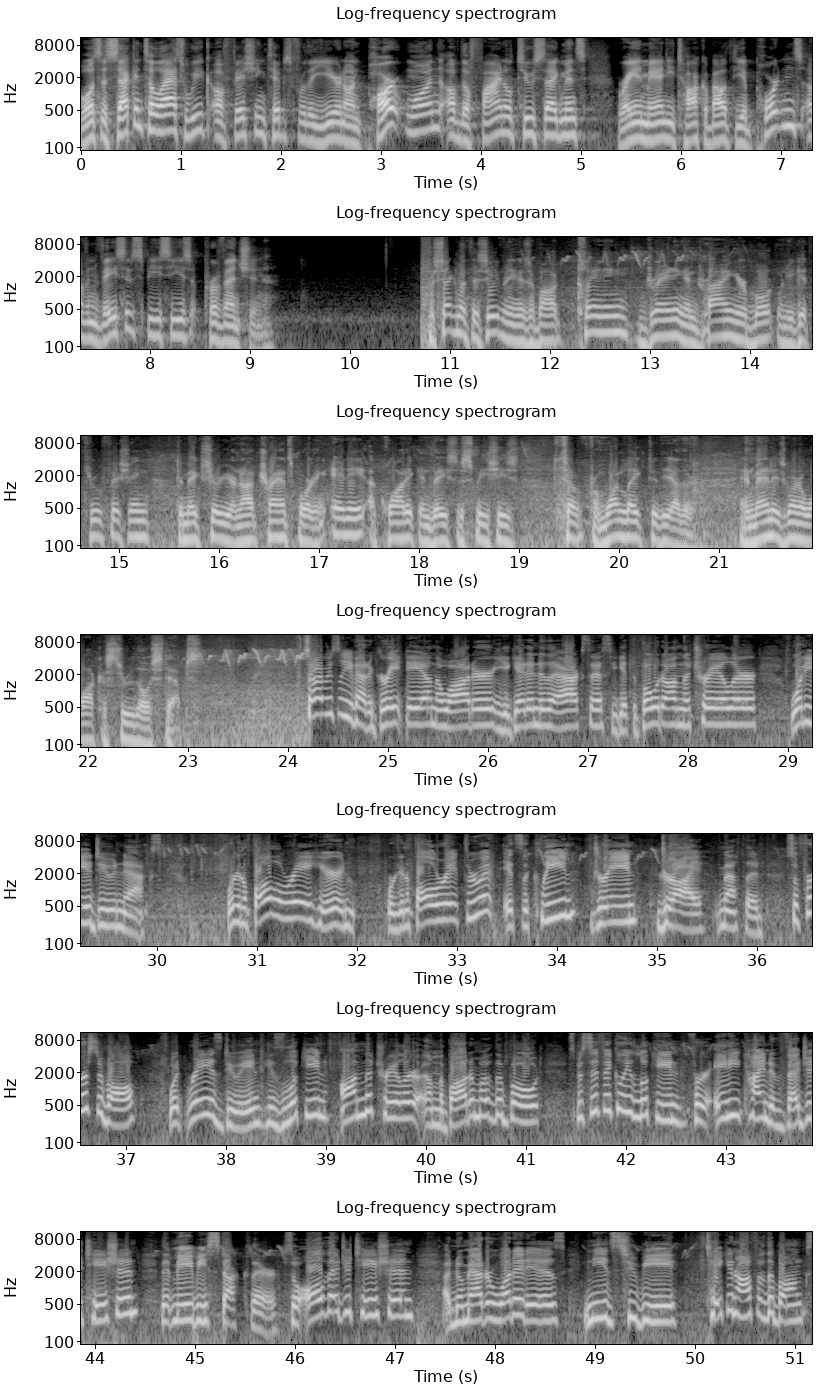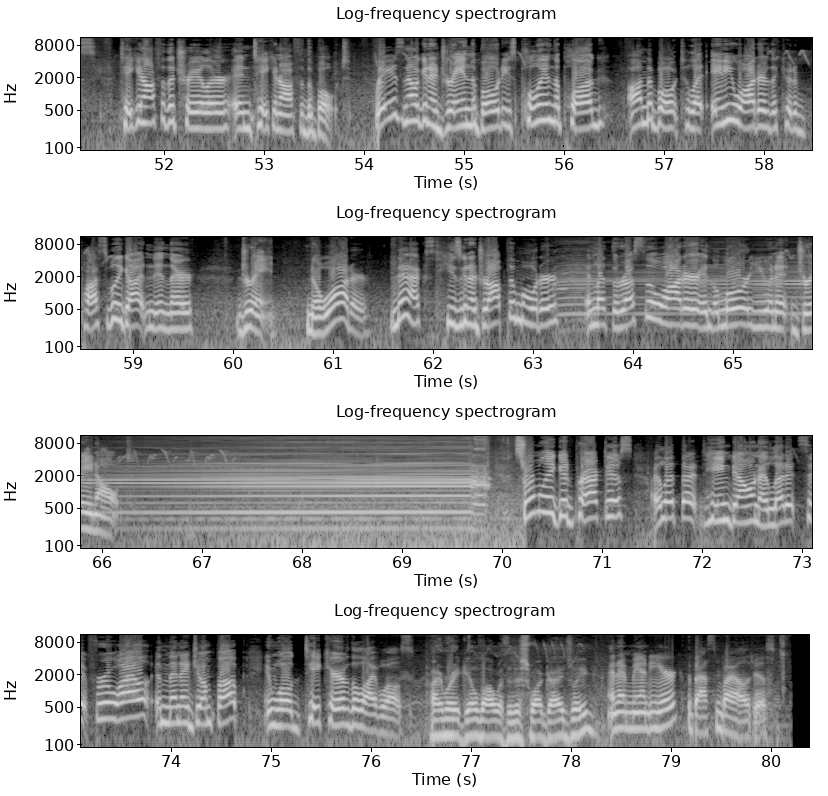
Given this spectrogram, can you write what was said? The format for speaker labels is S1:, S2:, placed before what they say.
S1: Well, it's the second to last week of fishing tips for the year, and on part one of the final two segments, Ray and Mandy talk about the importance of invasive species prevention.
S2: The segment this evening is about cleaning, draining, and drying your boat when you get through fishing to make sure you're not transporting any aquatic invasive species to, from one lake to the other. And Mandy's going to walk us through those steps.
S3: Obviously you've had a great day on the water, you get into the access, you get the boat on the trailer, what do you do next? We're gonna follow Ray here and we're gonna follow right through it. It's the clean, drain, dry method. So first of all, what Ray is doing, he's looking on the trailer on the bottom of the boat, specifically looking for any kind of vegetation that may be stuck there. So all vegetation, uh, no matter what it is, needs to be taken off of the bunks, taken off of the trailer, and taken off of the boat. Ray is now going to drain the boat. He's pulling the plug on the boat to let any water that could have possibly gotten in there drain. No water. Next, he's going to drop the motor and let the rest of the water in the lower unit drain out. It's normally a good practice. I let that hang down, I let it sit for a while, and then I jump up and we'll take care of the live wells.
S2: I'm Ray Gildahl with the Nisswa Guides League.
S3: And I'm Mandy Yerk, the Bassin biologist.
